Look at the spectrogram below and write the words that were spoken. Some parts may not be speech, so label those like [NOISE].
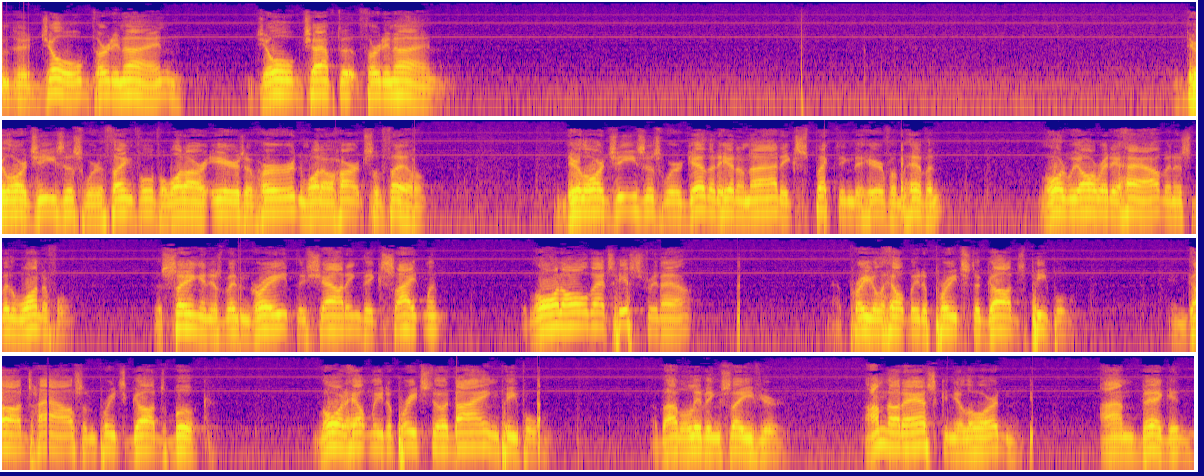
turn to Job 39. Job chapter 39. Dear Lord Jesus, we're thankful for what our ears have heard and what our hearts have felt. Dear Lord Jesus, we're gathered here tonight expecting to hear from heaven. Lord, we already have, and it's been wonderful. The singing has been great, the shouting, the excitement. But Lord, all that's history now. I pray you'll help me to preach to God's people in God's house and preach God's book. Lord, help me to preach to a dying people about a living Savior. I'm not asking you, Lord. I'm begging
